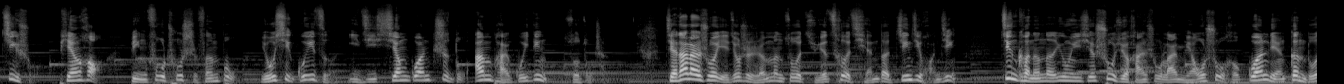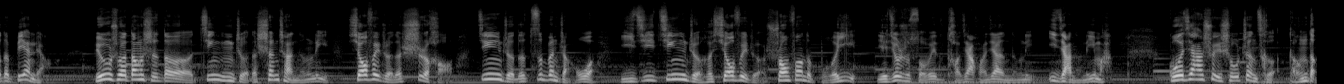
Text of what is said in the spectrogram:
技术、偏好、禀赋初始分布、游戏规则以及相关制度安排规定所组成。简单来说，也就是人们做决策前的经济环境，尽可能的用一些数学函数来描述和关联更多的变量。比如说，当时的经营者的生产能力、消费者的嗜好、经营者的资本掌握，以及经营者和消费者双方的博弈，也就是所谓的讨价还价的能力、议价能力嘛。国家税收政策等等。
